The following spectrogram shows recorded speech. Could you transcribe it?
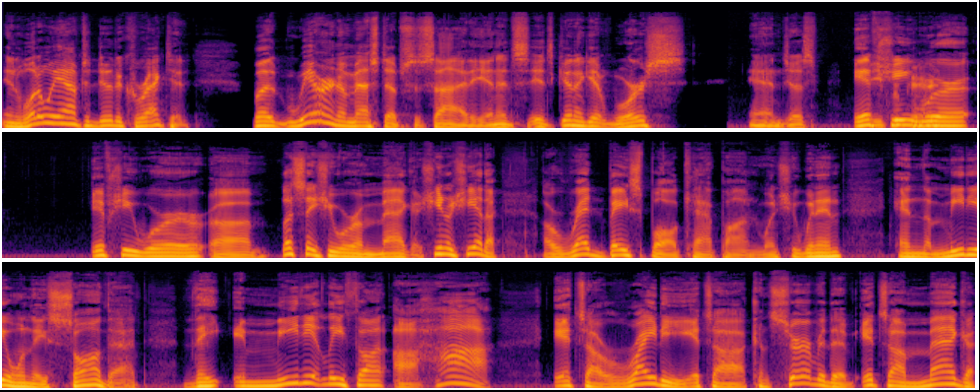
and what do we have to do to correct it? But we are in a messed up society, and it's it's going to get worse. And just If she prepared. were, if she were, uh, let's say she were a MAGA, she, you know, she had a, a red baseball cap on when she went in, and the media, when they saw that, they immediately thought, aha, it's a righty, it's a conservative, it's a MAGA.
